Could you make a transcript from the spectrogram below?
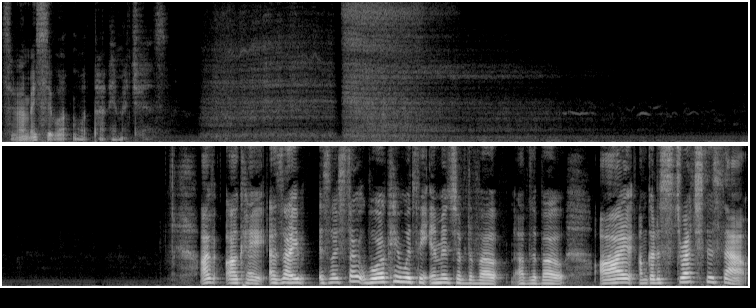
So let me see what, what that image is. I've okay as I as I start working with the image of the boat of the boat, I I'm going to stretch this out,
